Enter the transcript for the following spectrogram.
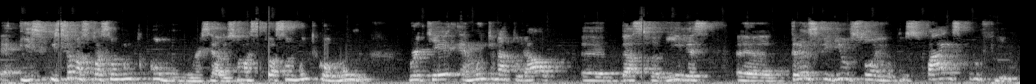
É, isso, isso é uma situação muito comum, Marcelo, isso é uma situação muito comum porque é muito natural uh, das famílias uh, transferir o sonho dos pais para o filho.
